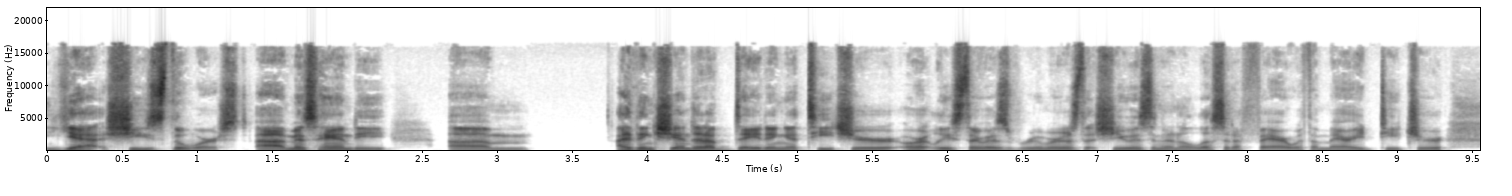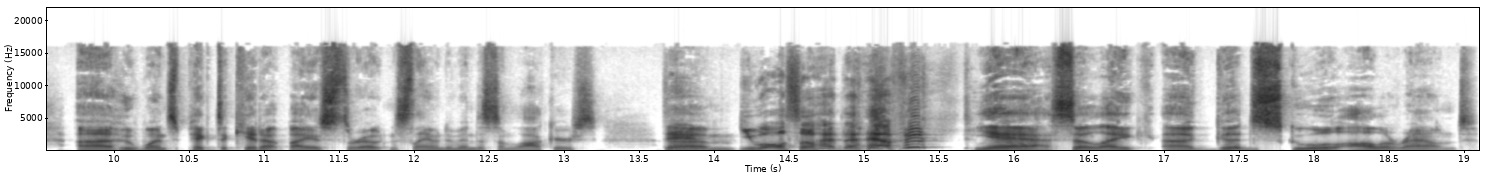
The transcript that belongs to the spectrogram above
Yeah, she's the worst. Uh, Miss Handy, um, I think she ended up dating a teacher, or at least there was rumors that she was in an illicit affair with a married teacher uh, who once picked a kid up by his throat and slammed him into some lockers. Damn. Um, you also had that happen? Yeah, so like uh, good school all around.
